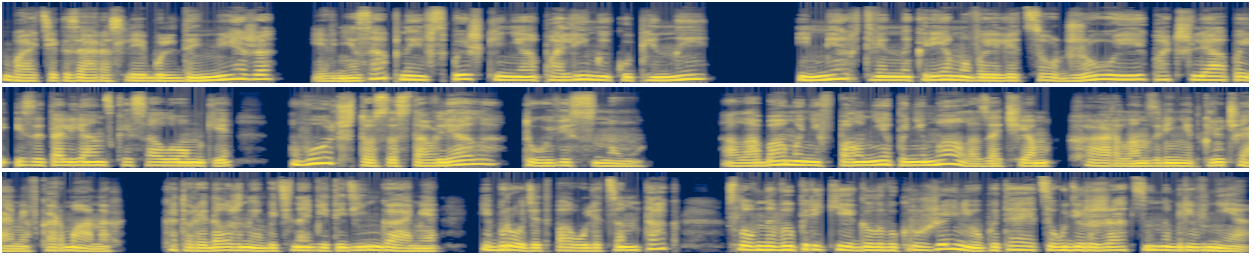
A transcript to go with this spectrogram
батик зарослей бульденежа, и внезапные вспышки неопалимой купины, и мертвенно-кремовое лицо Джои под шляпой из итальянской соломки — вот что составляло ту весну. Алабама не вполне понимала, зачем Харлан звенит ключами в карманах, которые должны быть набиты деньгами, и бродит по улицам так, словно вопреки головокружению пытается удержаться на бревне.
